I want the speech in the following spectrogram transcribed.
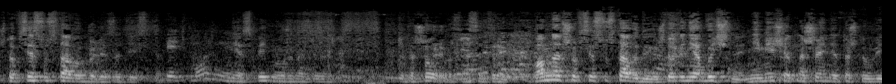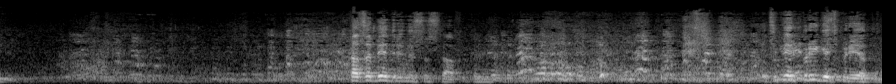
Чтобы все суставы были задействованы. Петь можно? Нет, спеть мы уже начали. Это шоу просто на сцене. Вам надо, чтобы все суставы двигались. Что-то необычное, не имеющее отношения то, что увидели. Тазобедренный сустав. И теперь прыгать при этом.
